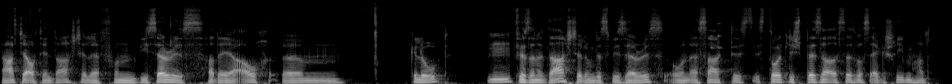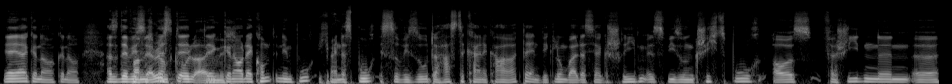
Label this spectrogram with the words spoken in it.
Er hat ja auch den Darsteller von Viserys, hat er ja auch ähm, gelobt Mhm. für seine Darstellung des Viserys. Und er sagt, es ist deutlich besser als das, was er geschrieben hat. Ja, ja, genau, genau. Also der Fand Viserys, cool der, der, genau, der kommt in dem Buch. Ich meine, das Buch ist sowieso, da hast du keine Charakterentwicklung, weil das ja geschrieben ist wie so ein Geschichtsbuch aus verschiedenen, äh,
